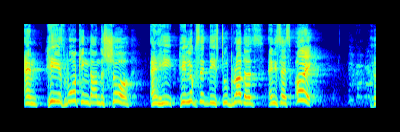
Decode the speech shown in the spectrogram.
And he is walking down the shore and he, he looks at these two brothers and he says, Oi!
